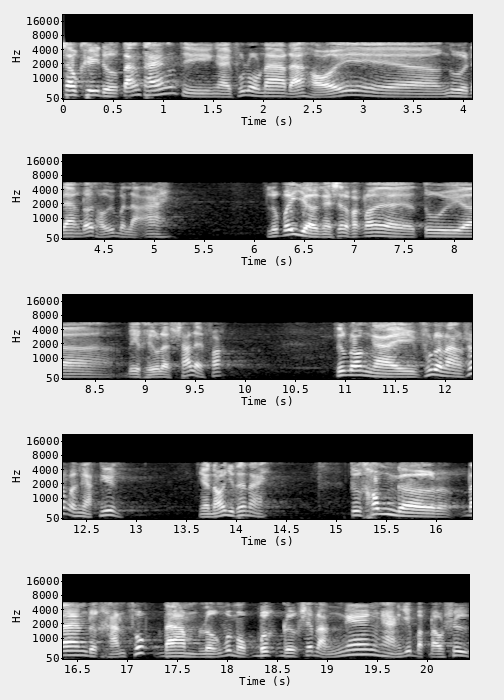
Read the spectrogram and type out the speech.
Sau khi được tán thán thì ngài phú lô na đã hỏi ờ, người đang đối thoại với mình là ai? Lúc bấy giờ ngài sẽ là phật nói ờ, tôi ờ, biệt hiệu là xá lợi phất lúc đó ngài phú lô na rất là ngạc nhiên. Ngài nói như thế này, tôi không ngờ đang được hạnh phúc đàm luận với một bậc được xem là ngang hàng với bậc đạo sư,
